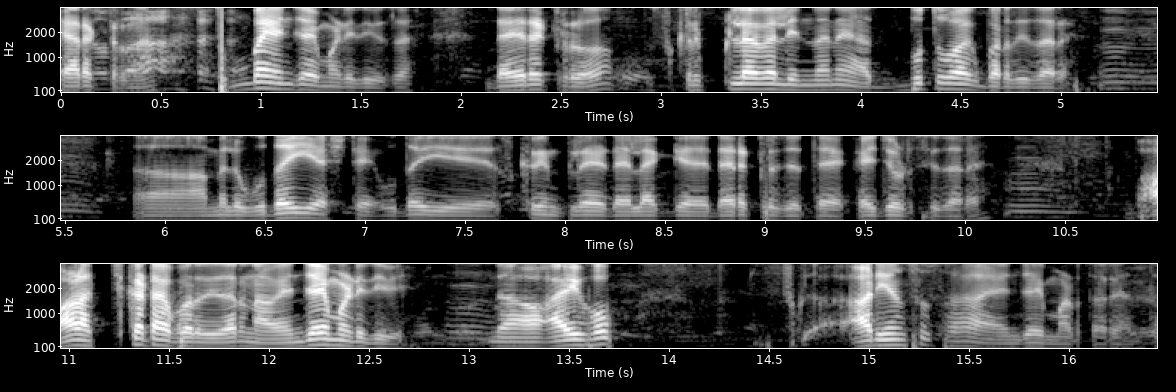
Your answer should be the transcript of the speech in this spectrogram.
ಕ್ಯಾರೆಕ್ಟ್ರನ್ನ ತುಂಬ ಎಂಜಾಯ್ ಮಾಡಿದ್ದೀವಿ ಸರ್. ಡೈರೆಕ್ಟ್ರು ಸ್ಕ್ರಿಪ್ಟ್ ಲೆವೆಲಿಂದನೇ ಅದ್ಭುತವಾಗಿ ಬರೆದಿದ್ದಾರೆ. ಆಮೇಲೆ ಉದಯ್ ಅಷ್ಟೇ. ಉದಯ್ ಸ್ಕ್ರೀನ್ ಪ್ಲೇ ಡೈಲಾಗ್ ಡೈರೆಕ್ಟರ್ ಜೊತೆ ಕೈ ಜೋಡಿಸಿದ್ದಾರೆ. ಭಾಳ ಅಚ್ಚುಕಟ್ಟಾಗಿ ಬರೆದಿದ್ದಾರೆ. ನಾವು ಎಂಜಾಯ್ ಮಾಡಿದ್ದೀವಿ ಐ ಹೋಪ್ ಆಡಿಯನ್ಸು ಸಹ ಎಂಜಾಯ್ ಮಾಡ್ತಾರೆ ಅಂತ.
